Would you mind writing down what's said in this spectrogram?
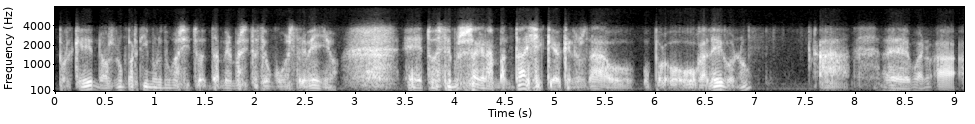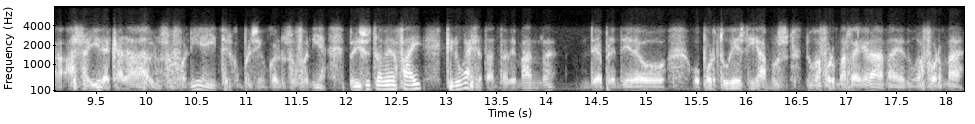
porque nós non partimos dunha situa da mesma situación con o extremeño. Eh, entón, temos esa gran vantaxe que é o que nos dá o, o, o galego, non? a, eh, bueno, a, a saída cara a lusofonía e intercompresión coa lusofonía pero iso tamén fai que non haxa tanta demanda de aprender o, o portugués digamos dunha forma regrada e dunha forma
